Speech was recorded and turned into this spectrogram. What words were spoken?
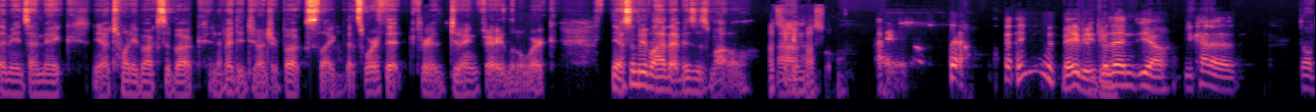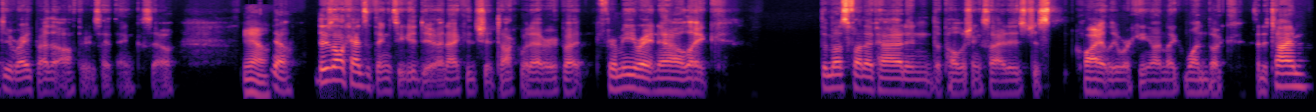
That means I make, you know, 20 bucks a book. And if I do 200 books, like that's worth it for doing very little work. Yeah, some people have that business model. That's a good um, hustle. Maybe, but then you know you kind of don't do right by the authors. I think so. Yeah. You know, there's all kinds of things you could do, and I could shit talk whatever. But for me right now, like the most fun I've had in the publishing side is just quietly working on like one book at a time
